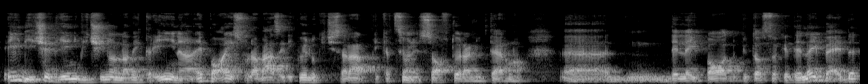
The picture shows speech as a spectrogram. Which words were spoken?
e gli dice vieni vicino alla vetrina e poi sulla base di quello che ci sarà l'applicazione, il software all'interno eh, dell'iPod piuttosto che dell'iPad,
